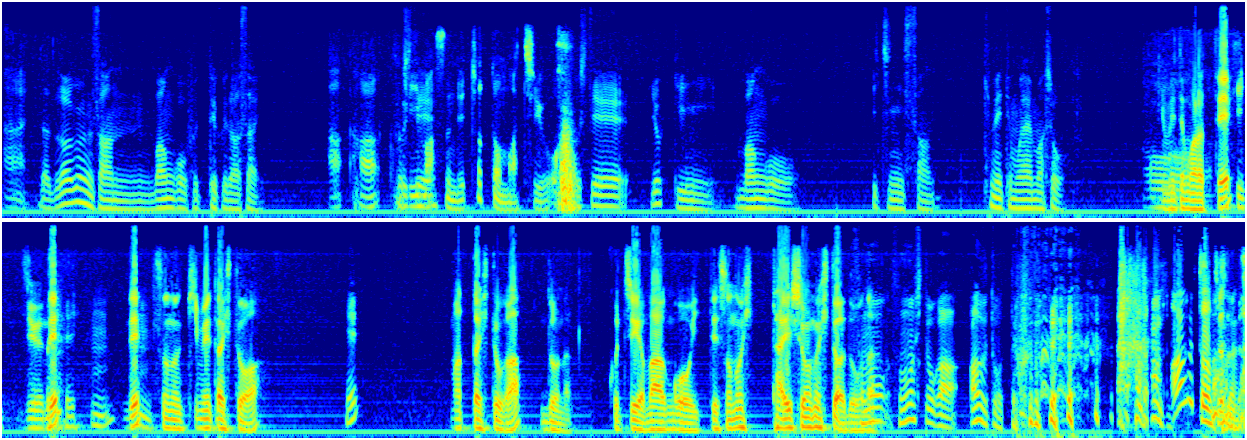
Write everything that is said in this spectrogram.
はい。じゃあ、ドラグーンさん番号振ってください。あ、は、振りますんで、ちょっとお待ちを。そして、ヨッキーに番号123決めてもらいましょ決めてもらって。10で？で、うん。その決めた人は？え？決まった人が？どうなる？こっちが番号を言って、その日対象の人はどなる？そうの、その人がアウトってことで、アウトなんだ？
